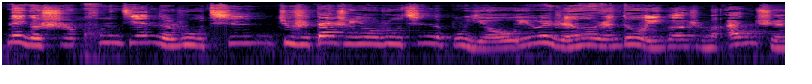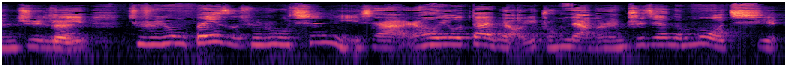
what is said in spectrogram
那个是空间的入侵，就是但是又入侵的不由，因为人和人都有一个什么安全距离，就是用杯子去入侵你一下，然后又代表一种两个人之间的默契。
